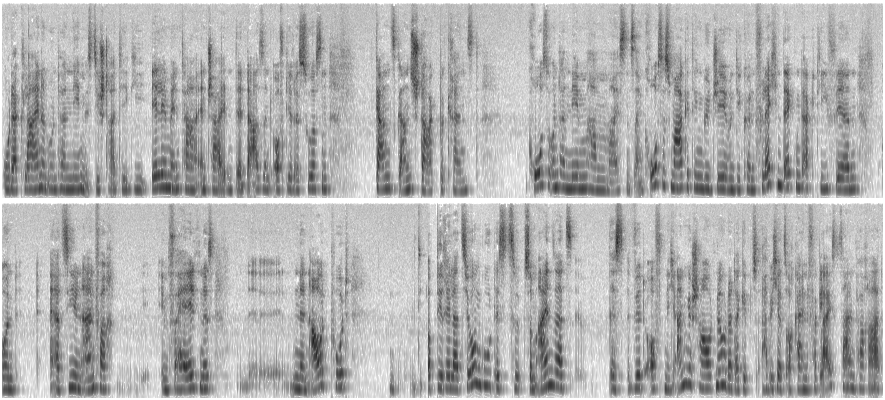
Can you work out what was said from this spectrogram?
oder kleinen Unternehmen ist die Strategie elementar entscheidend, denn da sind oft die Ressourcen ganz, ganz stark begrenzt. Große Unternehmen haben meistens ein großes Marketingbudget und die können flächendeckend aktiv werden und erzielen einfach im Verhältnis einen Output, ob die Relation gut ist zu, zum Einsatz, das wird oft nicht angeschaut, ne? oder da habe ich jetzt auch keine Vergleichszahlen parat.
